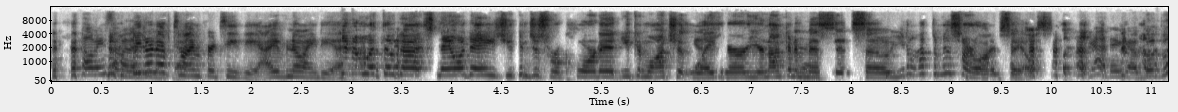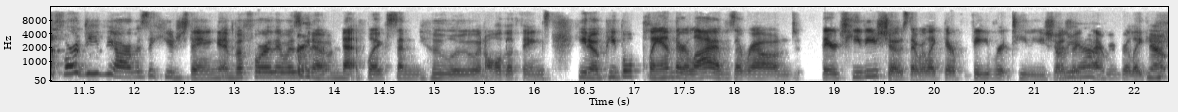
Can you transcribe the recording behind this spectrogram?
Tell me some We don't have time for TV. I have no idea. You know what though, guys? Nowadays you can just record it. You can watch it yes. later. You're not going to yes. miss it. So you don't have to miss our live sales. yeah, there you go. But before DVR was a huge thing, and before there was, you know, Netflix and Hulu and all the things, you know, people planned their lives around their TV shows that were like their favorite TV shows. Oh, yeah. Right? I remember like yep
